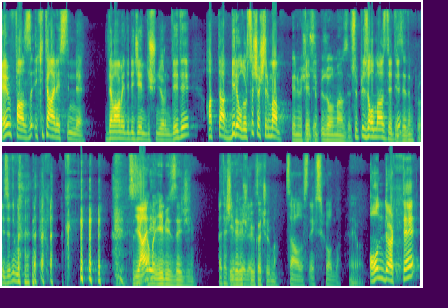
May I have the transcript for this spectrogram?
En fazla iki tanesinde devam edileceğini düşünüyorum dedi. Hatta bir olursa şaşırmam Benim için dedi. sürpriz olmaz dedi. Sürpriz olmaz dedi. İzledim programı. İzledin mi? Sizin Yani- ama iyi bir izleyiciyim. Ha, teşekkür İleri ederiz. çıkıyor kaçırma. Sağ olasın eksik olma. Eyvallah. 14'te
